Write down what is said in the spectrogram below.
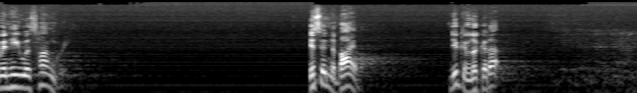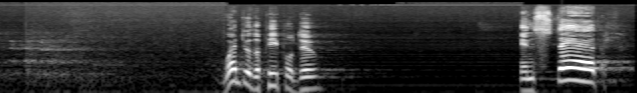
when he was hungry. It's in the Bible. You can look it up. What do the people do? Instead,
